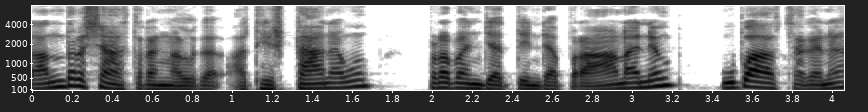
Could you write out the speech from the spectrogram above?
തന്ത്രശാസ്ത്രങ്ങൾക്ക് അധിഷ്ഠാനവും പ്രപഞ്ചത്തിന്റെ പ്രാണനും ഉപാസകന്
